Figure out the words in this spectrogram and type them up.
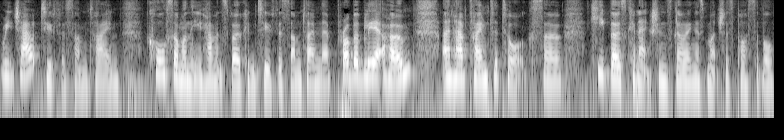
reach out to for some time. Call someone that you haven't spoken to for some time. They're probably at home and have time to talk. So keep those connections going as much as possible.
